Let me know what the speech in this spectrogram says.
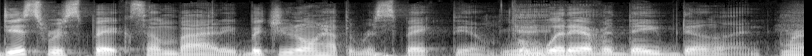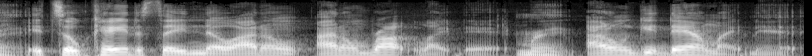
disrespect somebody, but you don't have to respect them for Yeah, yeah. whatever they've done. Right. It's okay to say no, I don't I don't rock like that. Right. I don't get down like that.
